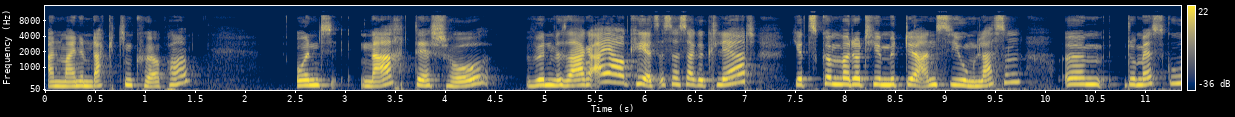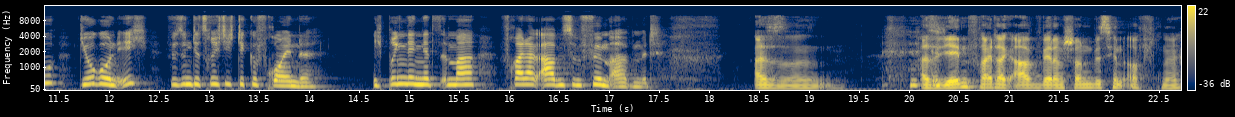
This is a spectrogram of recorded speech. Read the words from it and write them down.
an meinem nackten Körper. Und nach der Show würden wir sagen, ah ja, okay, jetzt ist das ja geklärt. Jetzt können wir das hier mit der Anziehung lassen. Ähm, Domescu, Diogo und ich, wir sind jetzt richtig dicke Freunde. Ich bringe den jetzt immer Freitagabend zum Filmabend mit. Also, also jeden Freitagabend wäre dann schon ein bisschen oft, ne?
